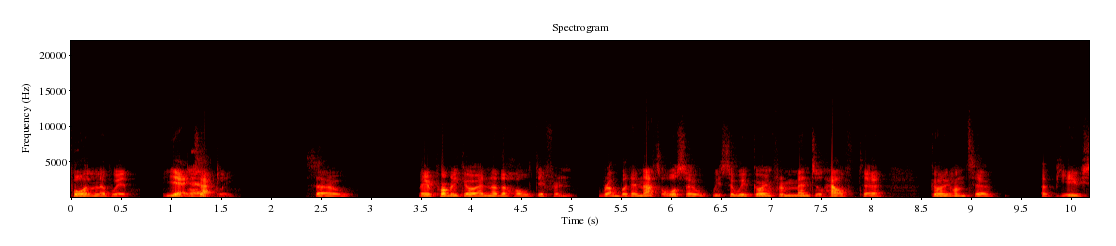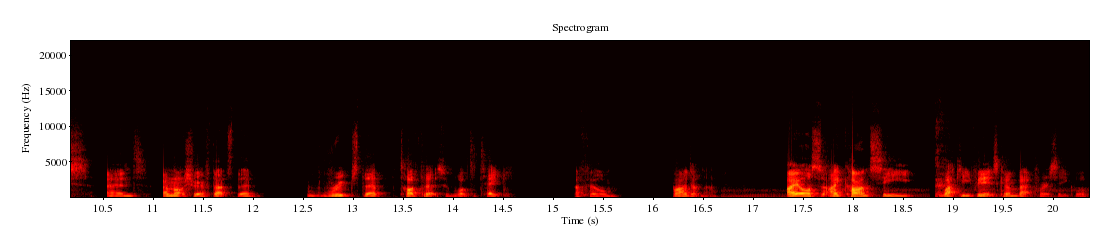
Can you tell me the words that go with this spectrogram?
fall in love with. Yeah, Yeah. exactly. So they would probably go another whole different run. But then that's also so we're going from mental health to going on to abuse, and I'm not sure if that's the route that Todd Phillips would want to take a film. But I don't know. I also I can't see Joaquin Phoenix coming back for a sequel.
